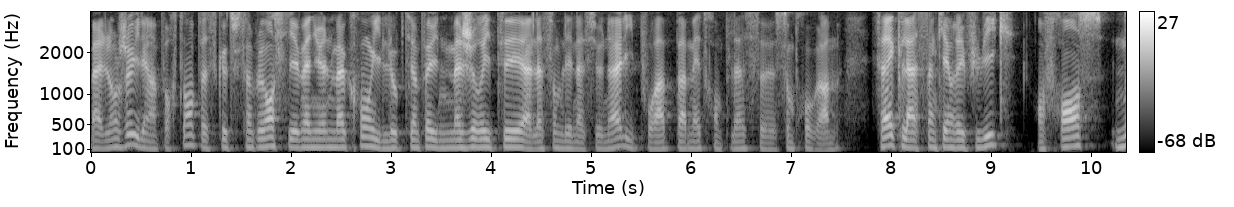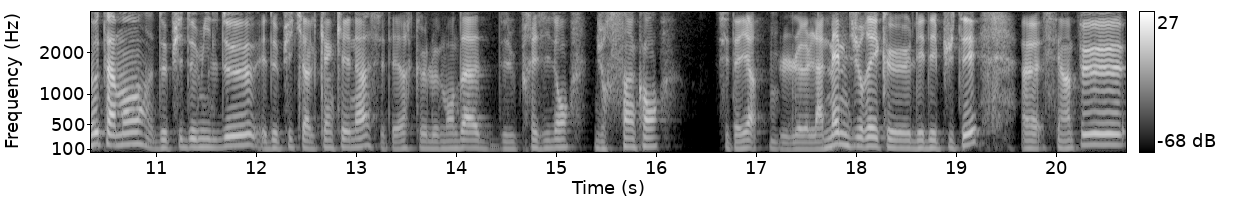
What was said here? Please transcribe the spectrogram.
Bah, l'enjeu, il est important parce que tout simplement, si Emmanuel Macron il n'obtient pas une majorité à l'Assemblée nationale, il ne pourra pas mettre en place euh, son programme. C'est vrai que la Ve République, en France, notamment depuis 2002 et depuis qu'il y a le quinquennat, c'est-à-dire que le mandat du président dure cinq ans, c'est-à-dire mmh. la même durée que les députés, euh, c'est un peu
